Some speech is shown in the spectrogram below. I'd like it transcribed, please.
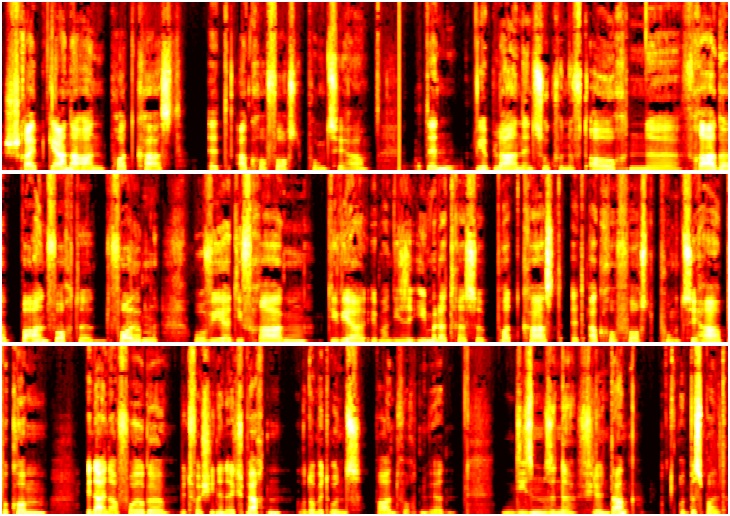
schreibt gerne an podcast.agroforst.ch. Denn wir planen in Zukunft auch eine Frage beantworten Folgen, wo wir die Fragen, die wir eben an diese E-Mail-Adresse podcast.agroforst.ch bekommen, in einer Folge mit verschiedenen Experten oder mit uns beantworten werden. In diesem Sinne vielen Dank und bis bald.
